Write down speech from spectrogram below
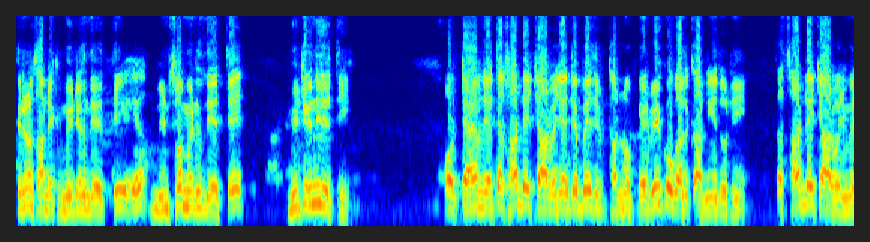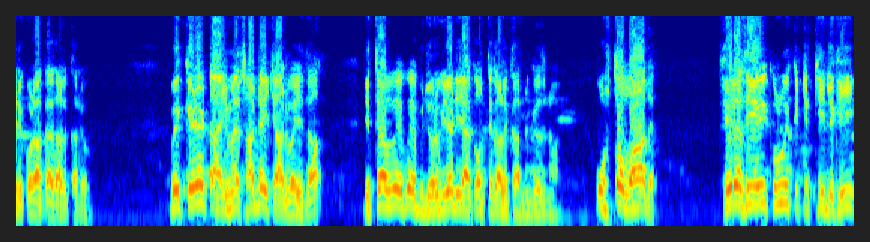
ਫਿਰ ਉਹਨੇ ਸਾਨੂੰ ਇੱਕ ਮੀਟਿੰਗ ਦੇ ਦਿੱਤੀ ਮਿੰਟੋ ਮੀਟਿੰਗ ਦੇ ਦਿੱਤੇ, ਮੀਟਿੰਗ ਨਹੀਂ ਦਿੱਤੀ। ਉਹ ਟਾਈਮ ਦਿੱਤਾ 4:30 ਵਜੇ ਦੇ ਵਿੱਚ ਤੁਹਾਨੂੰ ਫਿਰ ਵੀ ਕੋਈ ਗੱਲ ਕਰਨੀ ਹੈ ਤੁਸੀਂ। ਤਾਂ 4:30 ਵਜੇ ਮੇਰੇ ਕੋਲ ਆ ਕੇ ਗੱਲ ਕਰਿਓ। ਵੀ ਕਿਹੜੇ ਟਾਈਮ ਹੈ 4:30 ਵਜੇ ਦਾ? ਜਿੱਥੇ ਇਹ ਬਜ਼ੁਰਗ ਜਿਹੜੇ ਜਾ ਕੇ ਉੱਥੇ ਗੱਲ ਕਰਨਗੇ ਉਹਦੇ ਨਾਲ। ਉਸ ਤੋਂ ਬਾਅਦ ਫਿਰ ਅਸੀਂ ਇੱਕ ਨੂੰ ਇੱਕ ਚਿੱਠੀ ਲਿਖੀ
